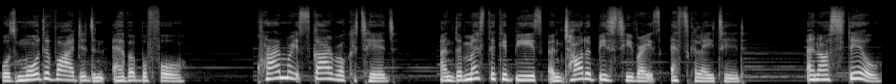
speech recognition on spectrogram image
was more divided than ever before. Crime rates skyrocketed, and domestic abuse and child obesity rates escalated, and are still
